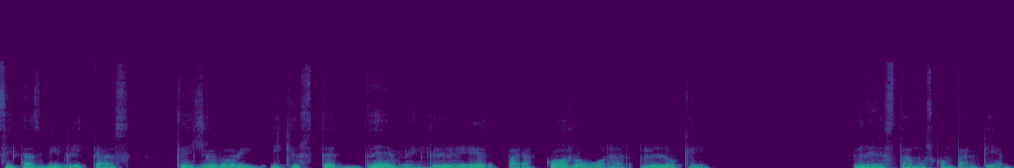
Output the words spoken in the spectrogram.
citas bíblicas que yo doy y que usted debe leer para corroborar lo que le estamos compartiendo.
